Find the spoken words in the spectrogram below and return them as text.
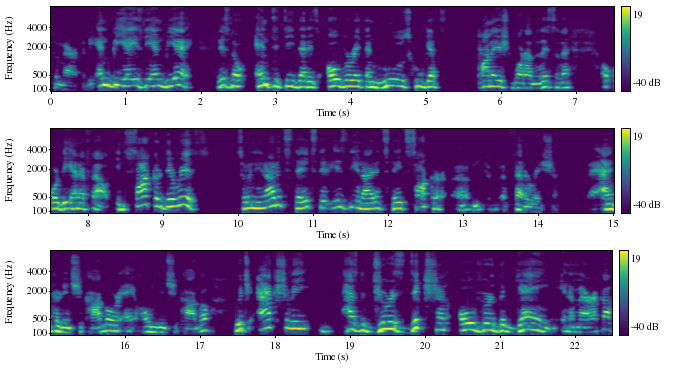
to America. The NBA is the NBA. There's no entity that is over it and rules who gets punished, what are this or that, or, or the NFL. In soccer, there is. So in the United States, there is the United States Soccer um, Federation, anchored in Chicago or homed in Chicago, which actually has the jurisdiction over the game in America.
